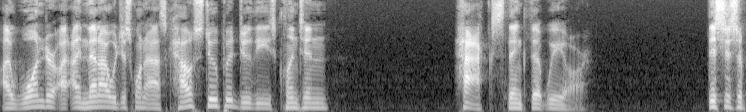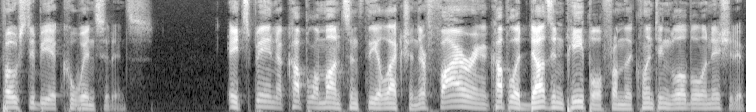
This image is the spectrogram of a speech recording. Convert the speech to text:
I wonder, and then I would just want to ask how stupid do these Clinton hacks think that we are. This is supposed to be a coincidence. It's been a couple of months since the election. They're firing a couple of dozen people from the Clinton Global Initiative.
